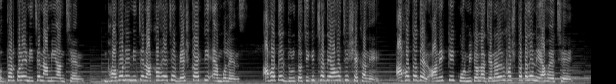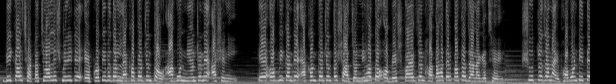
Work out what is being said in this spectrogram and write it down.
উদ্ধার করে নিচে নামিয়ে আনছেন। ভবনের নিচে রাখা হয়েছে বেশ কয়েকটি অ্যাম্বুলেন্স। আহতের দ্রুত চিকিৎসা দেওয়া হচ্ছে সেখানে। আহতদের অনেককেই কুর্মিটোলা জেনারেল হাসপাতালে নেওয়া হয়েছে। বিকাল ছটা চুয়াল্লিশ মিনিটে এ প্রতিবেদন লেখা পর্যন্ত আগুন নিয়ন্ত্রণে আসেনি। এ অগ্নিকাণ্ডে এখন পর্যন্ত সাতজন নিহত ও বেশ কয়েকজন হতাহতের কথা জানা গেছে। সূত্র জানায়, ভবনটিতে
